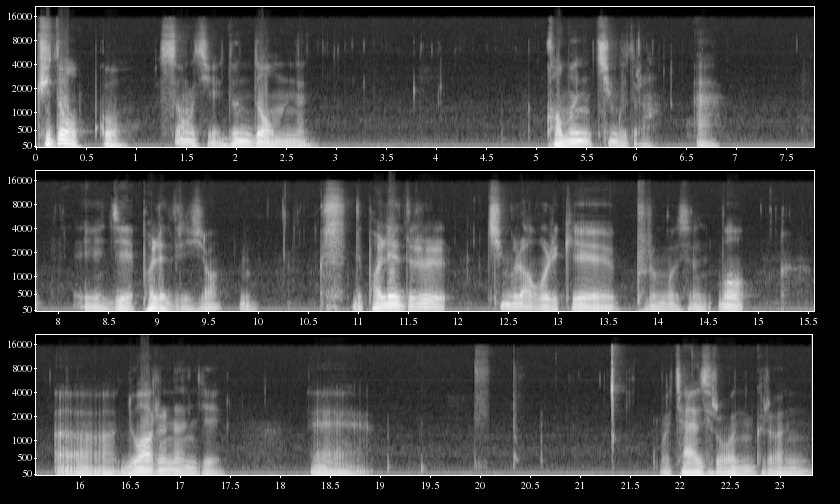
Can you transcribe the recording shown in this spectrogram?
귀도 없고 sans yeux, 눈도 없는 검은 친구들아. 아, 이게 이제 벌레들이죠. 음. 근데 벌레들을 친구라고 이렇게 부른 것은 뭐 어, 누아르는 이제 에, 뭐 자연스러운 그런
